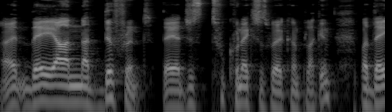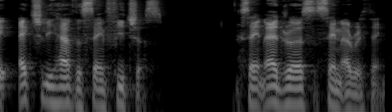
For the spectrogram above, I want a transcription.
Right? They are not different. They are just two connections where you can plug in, but they actually have the same features. Same address, same everything.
